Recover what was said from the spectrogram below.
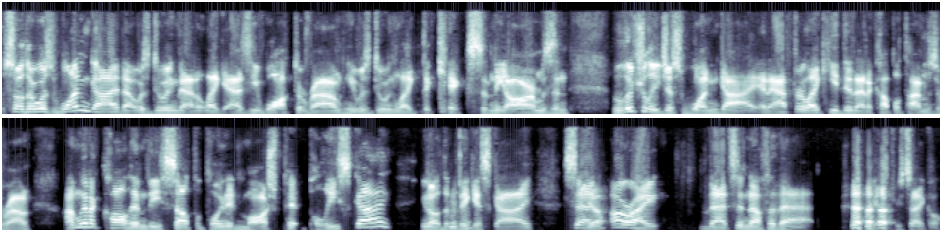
So there was one guy that was doing that like as he walked around, he was doing like the kicks and the arms and literally just one guy. And after like he did that a couple times around, I'm gonna call him the self-appointed mosh pit police guy. You know, the Mhm. biggest guy said, Yeah. "All right, that's enough of that." Yes, recycle.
